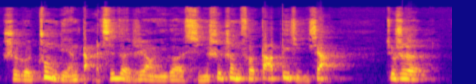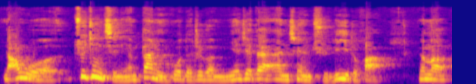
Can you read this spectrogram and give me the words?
是个重点打击的这样一个刑事政策大背景下，就是拿我最近几年办理过的这个民间借贷案件举例的话，那么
